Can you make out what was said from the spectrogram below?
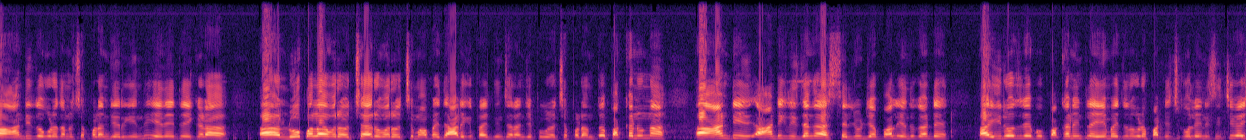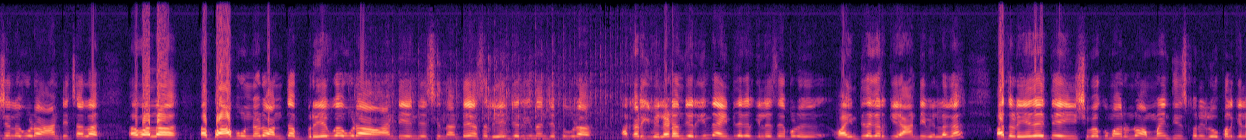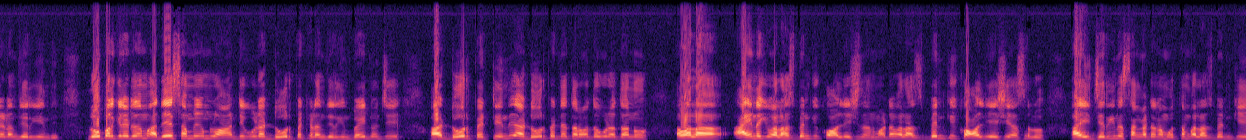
ఆ ఆంటీతో కూడా తను చెప్పడం జరిగింది. ఏదైతే ఇక్కడ ఆ లోపల ఎవరు వచ్చారు వారు వచ్చి మాపై దాడికి ప్రయత్నించారని చెప్పి కూడా చెప్పడంతో పక్కనున్న ఆ ఆంటీ ఆంటీకి నిజంగా సెల్యూట్ చెప్పాలి. ఎందుకంటే ఈ రోజు రేపు పక్కన ఇంట్లో ఏమైతుందో కూడా పట్టించుకోలేని సిచ్యువేషన్లో కూడా ఆంటీ చాలా వాళ్ళ బాబు ఉన్నాడు. అంత బ్రేవ్గా కూడా ఆంటీ ఏం చేసిందంటే అసలు ఏం జరిగిందని చెప్పి కూడా అక్కడికి వెళ్ళడం జరిగింది. ఆ ఇంటి దగ్గరికి వెళ్ళేసేప్పుడు ఆ ఇంటి దగ్గరికి ఆంటీ వెళ్ళగా అతడు ఏదైతే ఈ శివకుమార్ ఉన్నో అమ్మాయిని తీసుకొని లోపలికి వెళ్ళడం జరిగింది. లోపలికి వెళ్ళడం అదే సమయంలో ఆంటీ కూడా డోర్ పెట్టడం జరిగింది. బయట నుంచి ఆ డోర్ పెట్టింది. ఆ డోర్ పెట్టిన తర్వాత కూడా తను వాళ్ళ ఆయనకి వాళ్ళ హస్బెండ్కి కాల్ చేసింది అనమాట వాళ్ళ హస్బెండ్కి కాల్ చేసి అసలు ఆ జరిగిన సంఘటన మొత్తం వాళ్ళ హస్బెండ్కి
